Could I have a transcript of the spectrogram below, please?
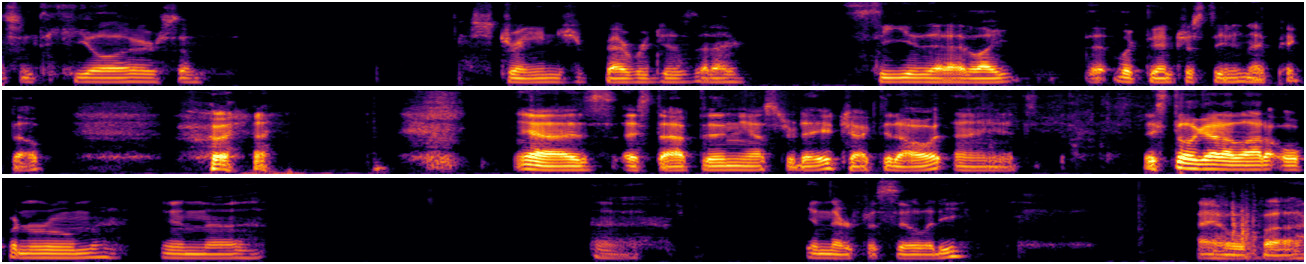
some tequila or some strange beverages that I see that I like that looked interesting and I picked up. yeah, I stopped in yesterday, checked it out, and it's they still got a lot of open room in the uh, in their facility. I hope uh,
